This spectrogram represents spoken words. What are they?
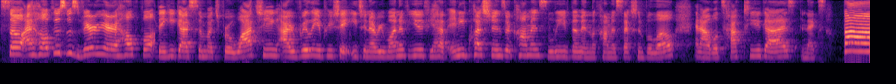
So I hope this was very, very helpful. Thank you guys so much for watching. I really appreciate each and every one of you. If you have any questions or comments, leave them in the comment section below and I will talk to you guys next. Bye!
